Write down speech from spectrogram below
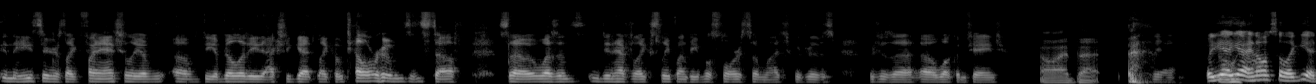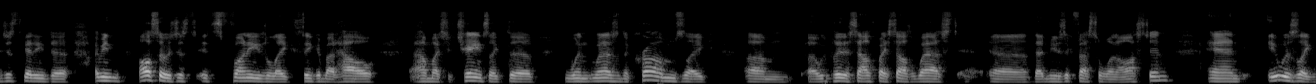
in the heat seekers like financially of of the ability to actually get like hotel rooms and stuff so it wasn't we didn't have to like sleep on people's floors so much which was which was a, a welcome change oh, I bet. Yeah. But yeah Oh. yeah and also like yeah just getting to i mean also it's just it's funny to like think about how how much it changed like the when when i was in the crumbs like um uh, we played at south by southwest uh that music festival in austin and it was like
